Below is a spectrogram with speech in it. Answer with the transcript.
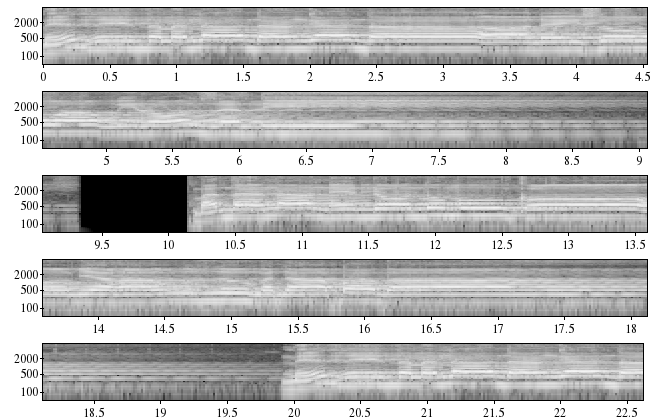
မေဇေသမနာတံကတာဒိသောဝဝိရောဇတိဗတနာနေတောသူမူခောမြဟာဥစုမတာပပါမေဇေသမနာတံကတာ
